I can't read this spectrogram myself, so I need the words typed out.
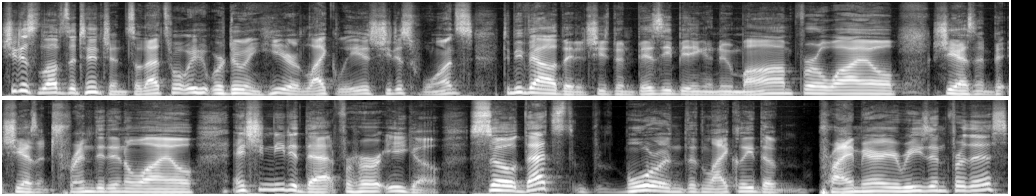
She just loves attention. So that's what we, are doing here. Likely is she just wants to be validated. She's been busy being a new mom for a while. She hasn't been, she hasn't trended in a while, and she needed that for her ego. So that's more than likely the primary reason for this.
